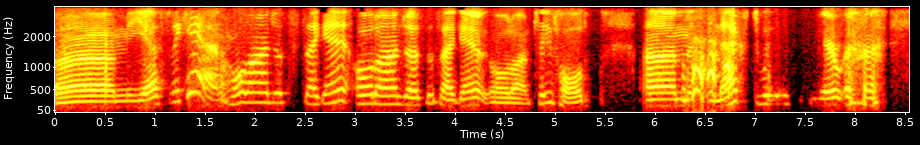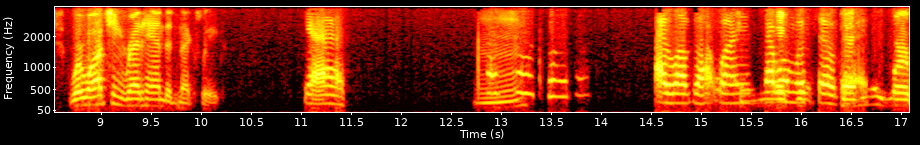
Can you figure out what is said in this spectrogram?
Um, yes, we can. Hold on just a second. Hold on just a second. Hold on. Please hold. Um, next week, we're, we're watching Red Handed next week. Yes, I'm Mhm. so excited. I love that one. That one was so Hey, good. we're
